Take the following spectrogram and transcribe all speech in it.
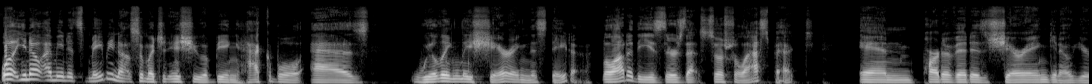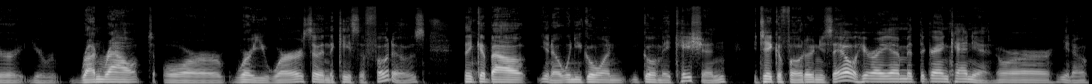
Well, you know, I mean, it's maybe not so much an issue of being hackable as willingly sharing this data. A lot of these, there's that social aspect, and part of it is sharing, you know, your your run route or where you were. So in the case of photos, think about, you know, when you go on you go on vacation, you take a photo and you say, "Oh, here I am at the Grand Canyon," or you know,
